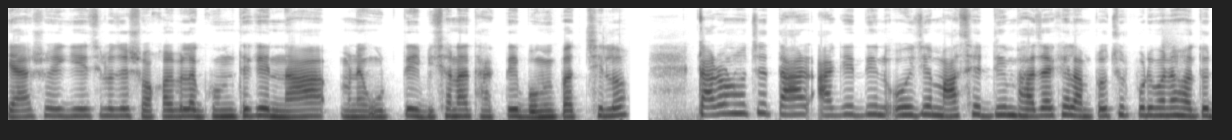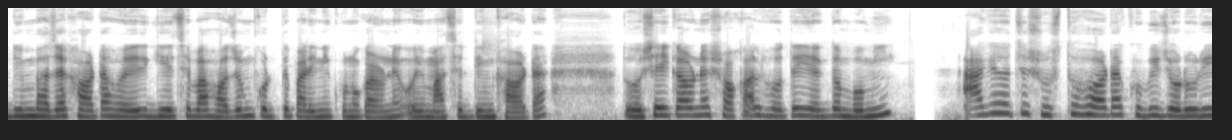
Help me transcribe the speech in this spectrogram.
গ্যাস হয়ে গিয়েছিল যে সকালবেলা ঘুম থেকে না মানে উঠতেই, বিছানায় থাকতেই বমি পাচ্ছিল। কারণ হচ্ছে তার আগের দিন ওই যে মাছের ডিম ভাজা খেলাম, প্রচুর পরিমাণে হয়তো ডিম ভাজা খাওয়াটা হয়ে গিয়েছে বা হজম করতে পারিনি কোনো কারণে ওই মাছের ডিম খাওয়াটা। তো সেই কারণে সকাল হতেই একদম বমি। আগে হচ্ছে সুস্থ হওয়াটা খুবই জরুরি,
